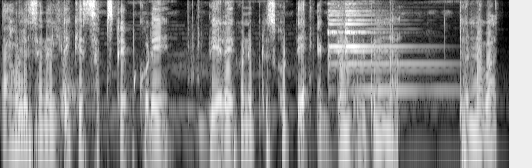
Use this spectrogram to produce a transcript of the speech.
তাহলে চ্যানেলটিকে সাবস্ক্রাইব করে বেল আইকনে প্রেস করতে একদম ভুলবেন না। ধন্যবাদ।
